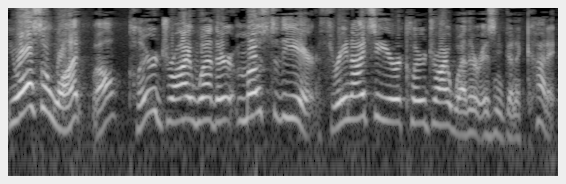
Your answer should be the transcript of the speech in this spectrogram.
You also want, well, clear, dry weather most of the year. Three nights a year, of clear, dry weather isn't going to cut it.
